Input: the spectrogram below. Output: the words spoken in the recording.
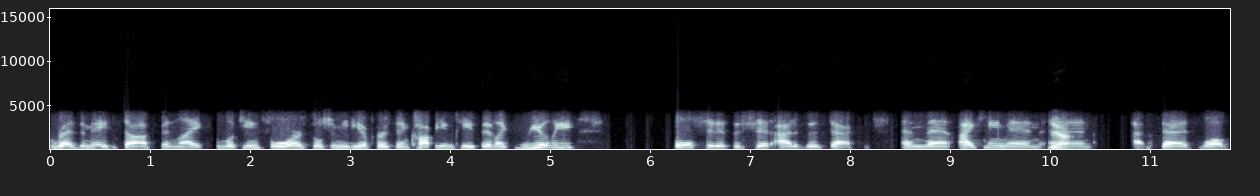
resume stuff and like looking for social media person, copy and pasted, like really bullshitted the shit out of this deck. And then I came in yeah. and I said, Well,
